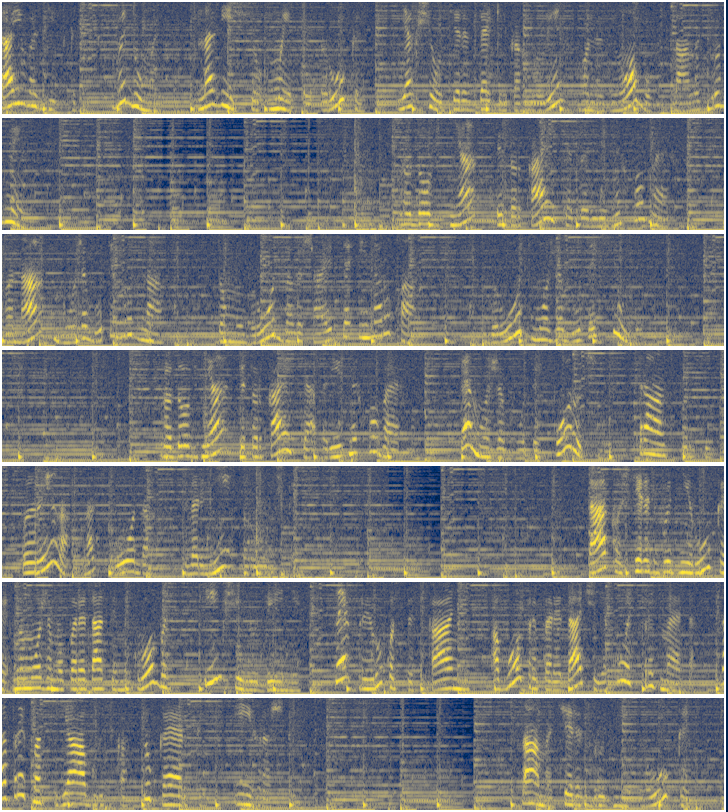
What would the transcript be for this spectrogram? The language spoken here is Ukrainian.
Питаю вас, ви думаєте, навіщо мити руки, якщо через декілька хвилин вони знову стануть брудними? Продовж дня ти торкаєшся до різних поверхень. Вона може бути брудна, тому бруд залишається і на руках. Бруд може бути всюди. Впродовж дня ти торкаєшся різних поверхень. Це може бути поручні в транспорті, перила на сходах, дверні ручки. Також через брудні руки ми можемо передати мікроби іншій людині. Це при рукостисканні або при передачі якогось предмета, наприклад, яблучка, цукерки, іграшки. Саме через брудні руки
